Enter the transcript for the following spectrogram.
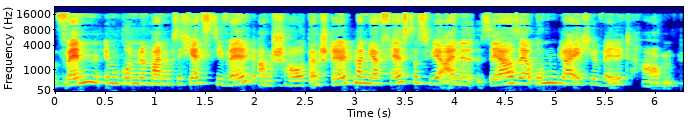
wenn im Grunde man sich jetzt die Welt anschaut, dann stellt man ja fest, dass wir eine sehr, sehr ungleiche Welt haben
